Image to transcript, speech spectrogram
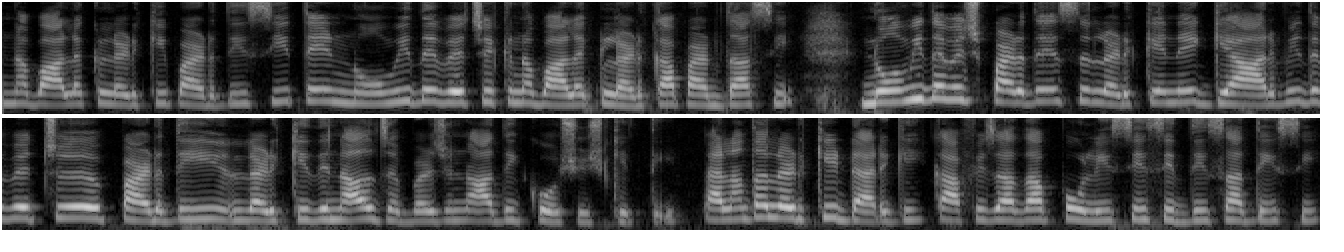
ਨਾਬਾਲਗ ਲੜਕੀ ਪੜ੍ਹਦੀ ਸੀ ਤੇ 9ਵੀਂ ਦੇ ਵਿੱਚ ਇੱਕ ਨਾਬਾਲਗ ਲੜਕਾ ਪੜ੍ਹਦਾ ਸੀ। 9ਵੀਂ ਦੇ ਵਿੱਚ ਪੜ੍ਹਦੇ ਇਸ ਲੜਕੇ ਨੇ 11ਵੀਂ ਦੇ ਵਿੱਚ ਪੜ੍ਹਦੀ ਲੜਕੀ ਦੇ ਨਾਲ ਜਬਰ ਜਨਾਹ ਦੀ ਕੋਸ਼ਿਸ਼ ਕੀਤੀ। ਪਹਿਲਾਂ ਤਾਂ ਲੜਕੀ ਡਰ ਗਈ, ਕਾਫੀ ਜ਼ਿਆਦਾ ਭੋਲੀ ਸੀ, ਸਿੱਧੀ ਸਾਦੀ ਸੀ।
